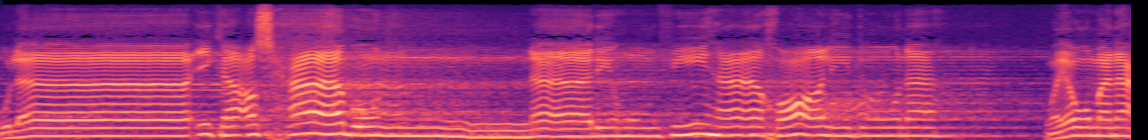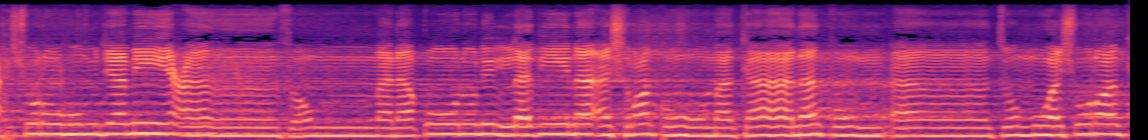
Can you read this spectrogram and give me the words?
أولئك أصحاب النار هم فيها خالدون ويوم نحشرهم جميعا ثم نقول للذين أشركوا مكانكم أنتم وشركاؤكم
